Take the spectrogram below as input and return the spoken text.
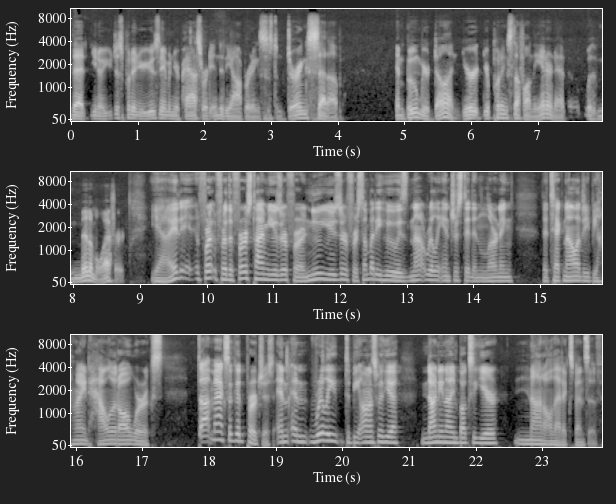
that you know you just put in your username and your password into the operating system during setup, and boom, you're done. You're you're putting stuff on the internet with minimal effort. Yeah, it, it, for for the first time user, for a new user, for somebody who is not really interested in learning the technology behind how it all works dot Mac's a good purchase, and and really, to be honest with you, ninety nine bucks a year, not all that expensive.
